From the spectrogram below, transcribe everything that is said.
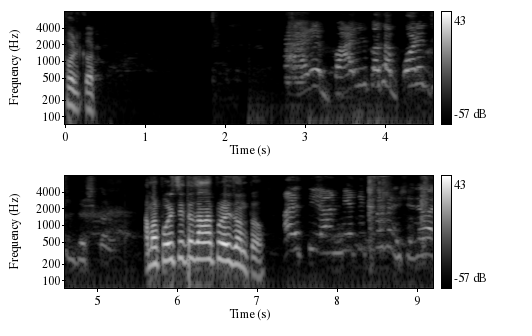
হোল্ড কর আরে বাড়ির কথা পরে জিজ্ঞেস করো। আমার পরিচিত জানার প্রয়োজন তো। আরে তুই আর নিয়ে যেতে পারবে না? সে জায়গা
